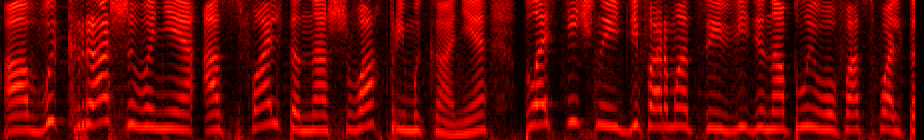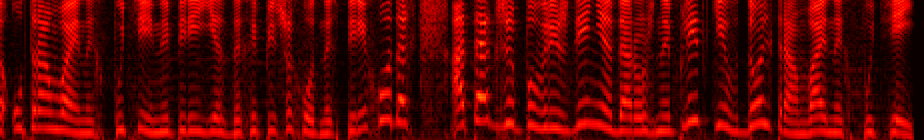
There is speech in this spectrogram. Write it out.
а выкрашивание асфальта на швах примыкания, пластичные деформации в виде наплывов асфальта у трамвайных путей на переездах и пешеходных переходах, а также повреждения дорожной плитки вдоль трамвайных путей.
